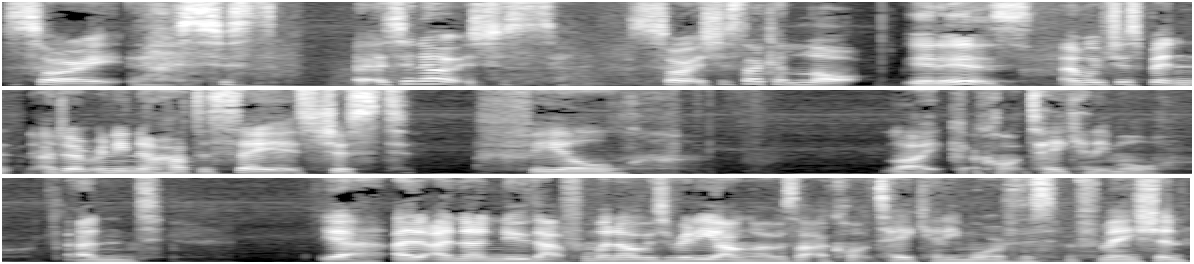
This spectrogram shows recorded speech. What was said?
Sorry, it's just Uh, I don't know. It's just sorry. It's just like a lot, It is. and we've just been. I don't really know how to say it. It's just feel like I can't take anymore, and yeah, I, and I knew that from when I was really young. I was like, I can't take any more of this information.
